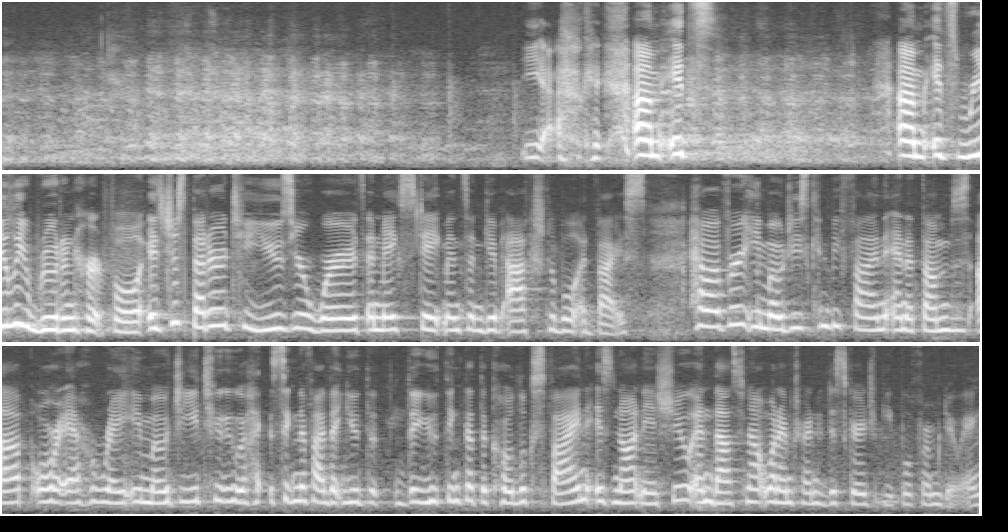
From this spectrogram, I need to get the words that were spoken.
yeah, okay. Um, it's, um, it's really rude and hurtful. It's just better to use your words and make statements and give actionable advice. However, emojis can be fun, and a thumbs up or a hooray emoji to signify that you, th that you think that the code looks fine is not an issue, and that's not what I'm trying to discourage people from doing.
